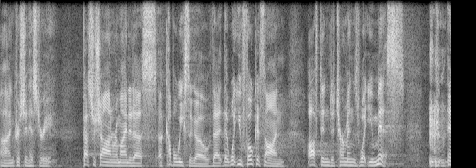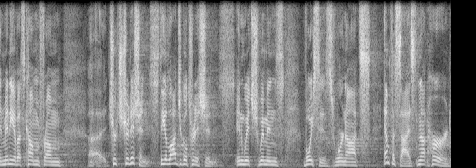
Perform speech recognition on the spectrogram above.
uh, and Christian history. Pastor Sean reminded us a couple weeks ago that, that what you focus on often determines what you miss. and many of us come from uh, church traditions, theological traditions, in which women's voices were not emphasized, not heard,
